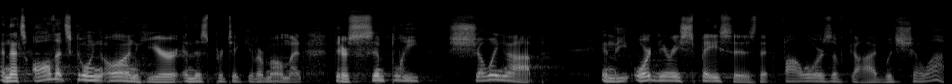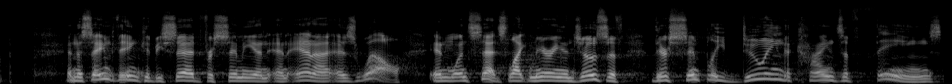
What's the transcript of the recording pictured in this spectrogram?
And that's all that's going on here in this particular moment. They're simply showing up in the ordinary spaces that followers of God would show up. And the same thing could be said for Simeon and Anna as well, in one sense. Like Mary and Joseph, they're simply doing the kinds of things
